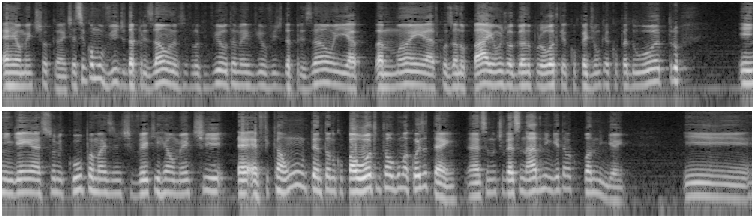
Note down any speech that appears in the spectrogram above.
É realmente chocante. Assim como o vídeo da prisão, você falou que viu, eu também vi o vídeo da prisão e a, a mãe acusando o pai, um jogando para o outro que a culpa é de um, que a culpa é do outro. E ninguém assume culpa, mas a gente vê que realmente é, é fica um tentando culpar o outro, então alguma coisa tem. Né? Se não tivesse nada, ninguém estava culpando ninguém e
